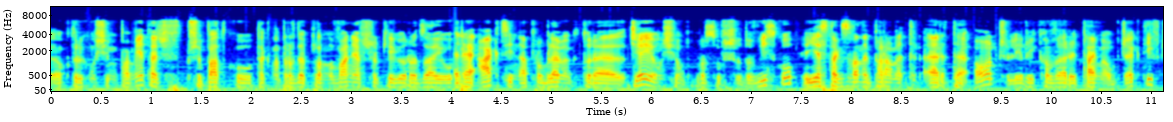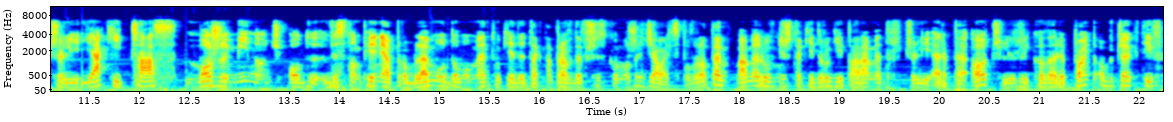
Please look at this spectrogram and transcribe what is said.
y, o których musimy pamiętać w przypadku tak naprawdę planowania wszelkiego rodzaju reakcji na problemy, które dzieją się po prostu w środowisku. Jest tak zwany parametr RTO, czyli Recovery Time Objective, czyli jaki czas może minąć od wystąpienia problemu do momentu, kiedy tak naprawdę wszystko może działać z powrotem. Mamy również taki drugi parametr, czyli RPO, czyli Recovery Point Objective.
